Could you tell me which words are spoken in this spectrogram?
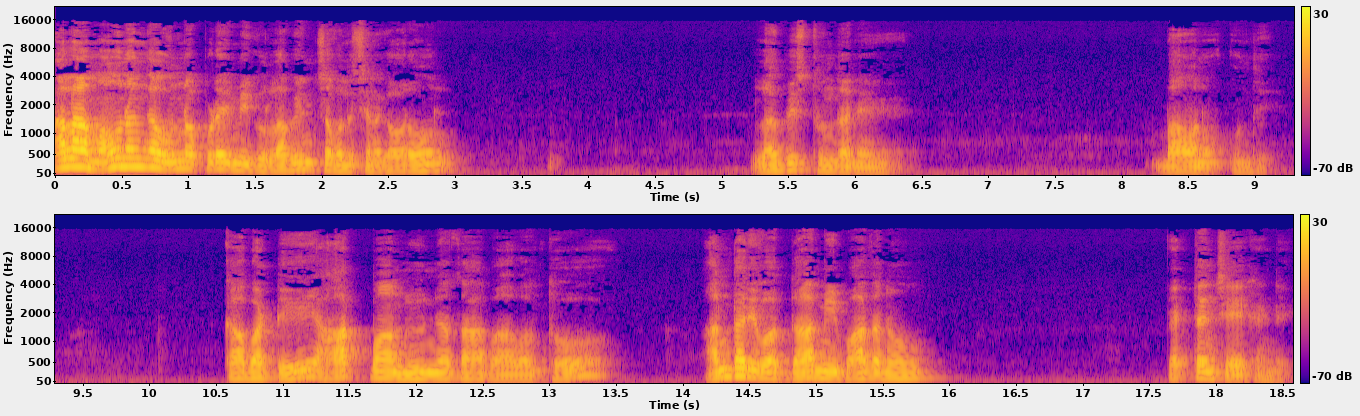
అలా మౌనంగా ఉన్నప్పుడే మీకు లభించవలసిన గౌరవం లభిస్తుందనే భావన ఉంది. కాబట్టి ఆత్మ న్యూన్యతాభావంతో అందరి వద్ద మీ బాధను వ్యక్తం చేయకండి.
